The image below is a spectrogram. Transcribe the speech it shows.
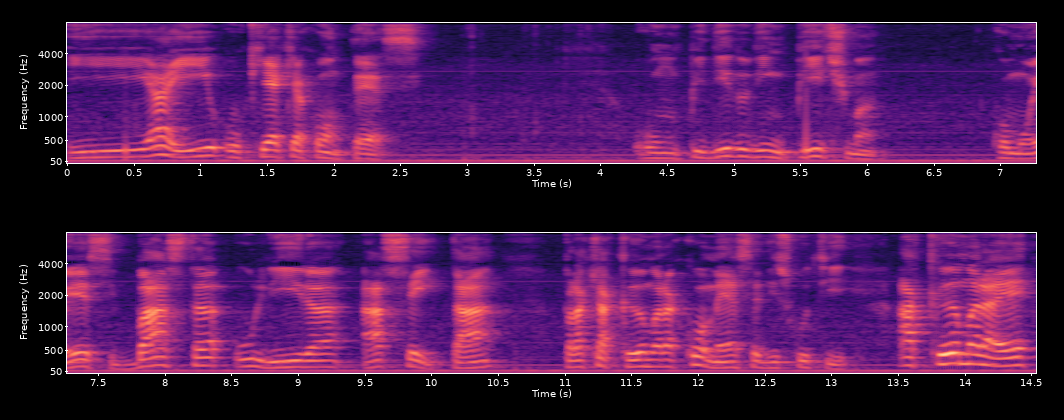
E aí o que é que acontece? Um pedido de impeachment como esse, basta o Lira aceitar para que a Câmara comece a discutir. A Câmara é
